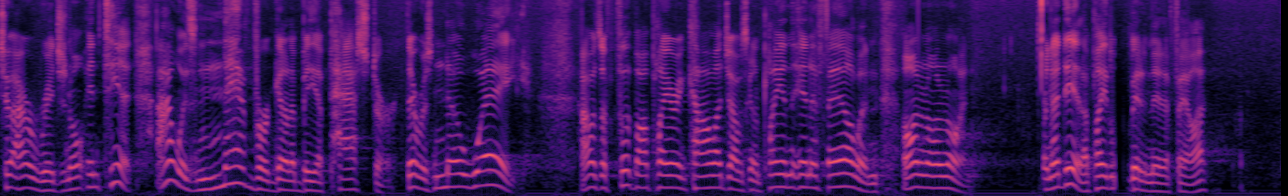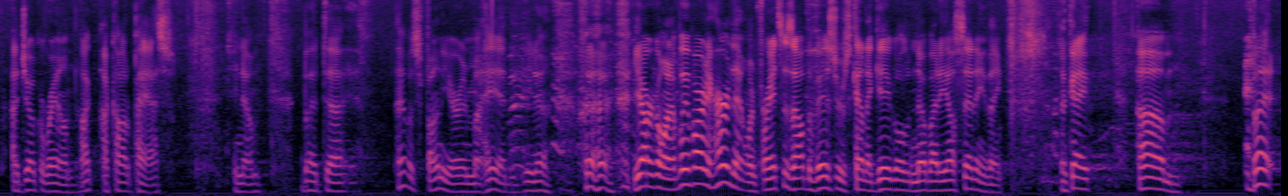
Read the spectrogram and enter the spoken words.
to our original intent. I was never going to be a pastor, there was no way. I was a football player in college. I was going to play in the NFL and on and on and on. And I did. I played a little bit in the NFL. I, I joke around. I, I caught a pass, you know. But uh, that was funnier in my head, you know. Y'all are going, we've already heard that one, Francis. All the visitors kind of giggled and nobody else said anything. Okay. Um, but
